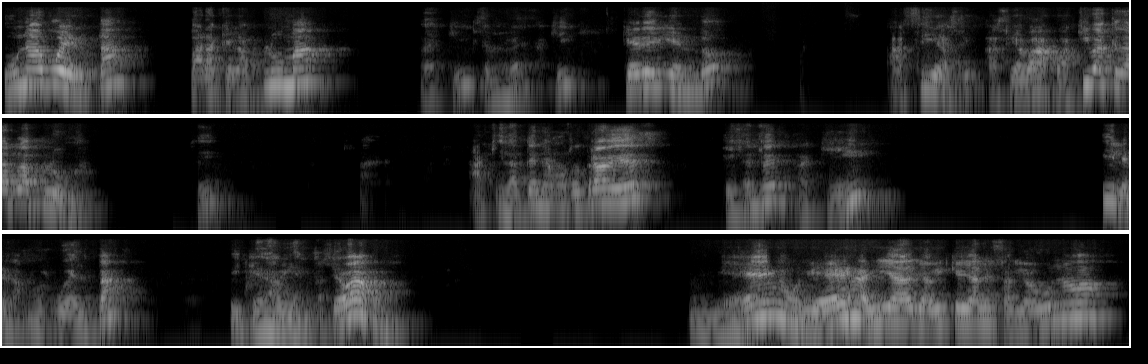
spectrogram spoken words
una vuelta para que la pluma, aquí, se me ve, aquí, quede viendo así, así, hacia abajo. Aquí va a quedar la pluma. ¿sí? Aquí la tenemos otra vez. Fíjense, aquí. Y le damos vuelta y queda viendo hacia abajo. Muy bien, muy bien. Ahí ya, vi que ya le salió uno.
